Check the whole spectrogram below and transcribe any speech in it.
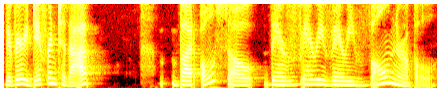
They're very different to that, but also they're very, very vulnerable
